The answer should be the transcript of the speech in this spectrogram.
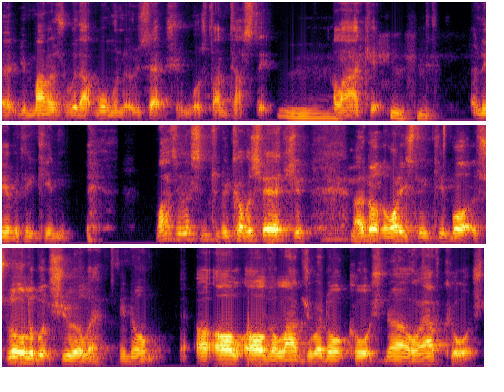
uh, your manners with that woman at reception was fantastic. Mm. I like it. and he'll be thinking, why is he listening to my conversation? I don't know what he's thinking, but slowly but surely, you know, all, all the lads who I don't coach now, I have coached,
